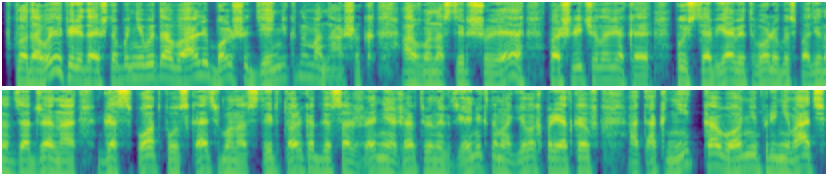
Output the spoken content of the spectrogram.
В кладовые передай, чтобы не выдавали больше денег на монашек, а в монастырь Шуэ пошли человека. Пусть объявит волю господина Дзяджена господ пускать в монастырь только для сожжения жертвенных денег на могилах предков, а так никого не принимать,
